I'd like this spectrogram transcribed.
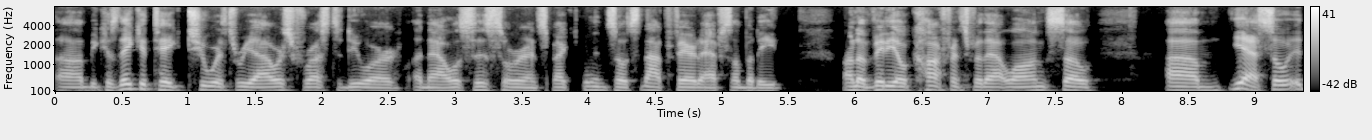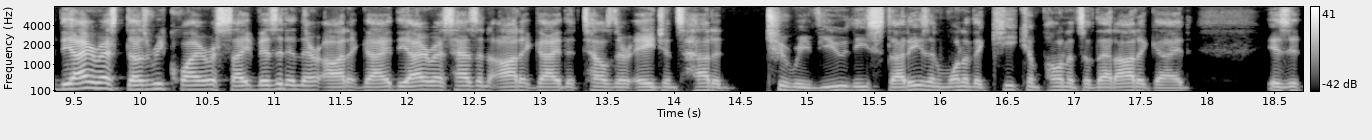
uh, because they could take two or three hours for us to do our analysis or inspection. So it's not fair to have somebody on a video conference for that long. So um, yeah, so the IRS does require a site visit in their audit guide. The IRS has an audit guide that tells their agents how to to review these studies, and one of the key components of that audit guide is it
